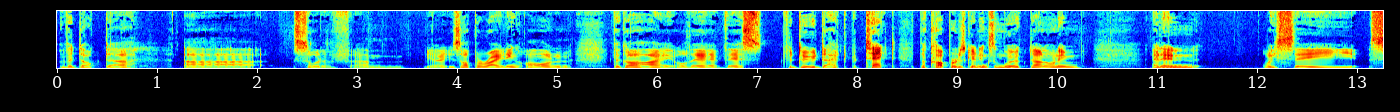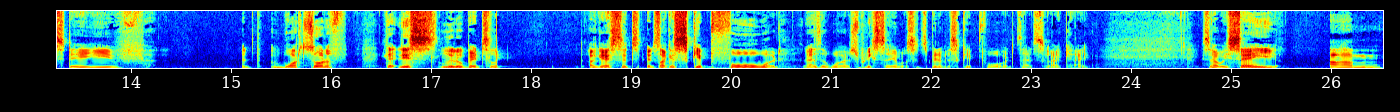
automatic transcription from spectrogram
the doctor uh, sort of um, you know is operating on the guy or their their the dude they have to protect. The copper is getting some work done on him, and then we see Steve. What sort of this little bit's I guess it's it's like a skip forward, as it were. It's pretty seamless. It's a bit of a skip forward. That's okay. So we see um,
